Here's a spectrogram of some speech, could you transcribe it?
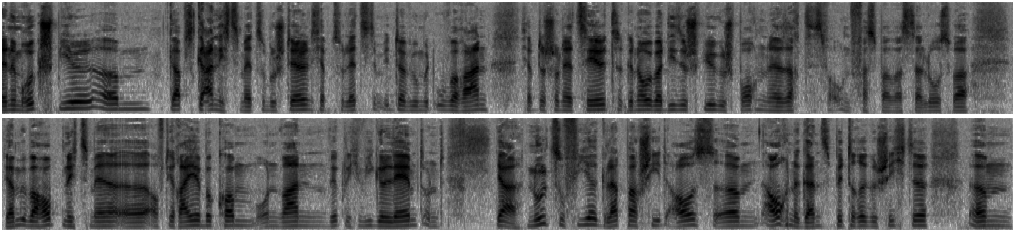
Denn im Rückspiel ähm, gab es gar nichts mehr zu bestellen. Ich habe zuletzt im Interview mit Uwe Rahn, ich habe das schon erzählt, genau über dieses Spiel gesprochen. Und er sagt, es war unfassbar, was da los war. Wir haben überhaupt nichts mehr äh, auf die Reihe bekommen und waren wirklich wie gelähmt und ja, 0 zu 4, Gladbach schied aus. Ähm, auch eine ganz bittere Geschichte ähm,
